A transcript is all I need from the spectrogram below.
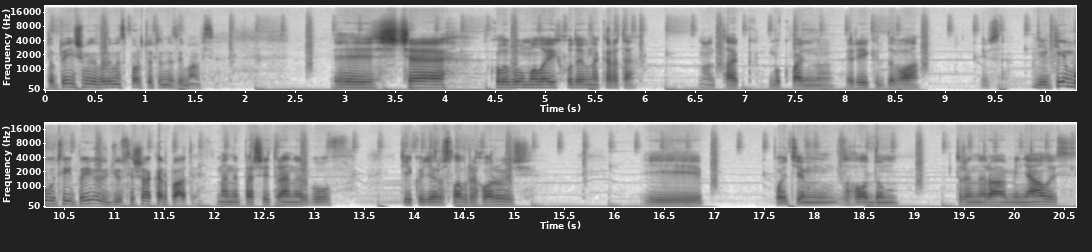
Тобто іншими видами спорту ти не займався? І ще коли був малий, ходив на карате. Ну так, буквально рік-два і все. Яким був твій період в ДЮСШ Карпати? У мене перший тренер був Кіко Ярослав Григорович, і потім згодом тренера мінялись.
